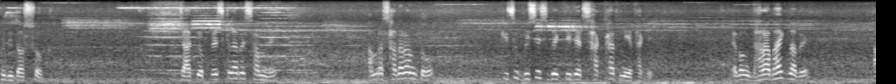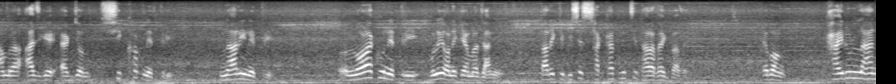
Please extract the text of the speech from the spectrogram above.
সুধী দর্শক। জাতীয় প্রেস ক্লাবের সামনে আমরা সাধারণত কিছু বিশেষ ব্যক্তিদের সাক্ষাৎ নিয়ে থাকি এবং ধারাবাহিকভাবে আমরা আজকে একজন শিক্ষক নেত্রী, নারী নেত্রী, লড়াকু নেত্রী বলেই অনেকে আমরা জানি। তার একটি বিশেষ সাক্ষাৎ নিচ্ছি ধারাবাহিকভাবে এবং খায়রুল নাহার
